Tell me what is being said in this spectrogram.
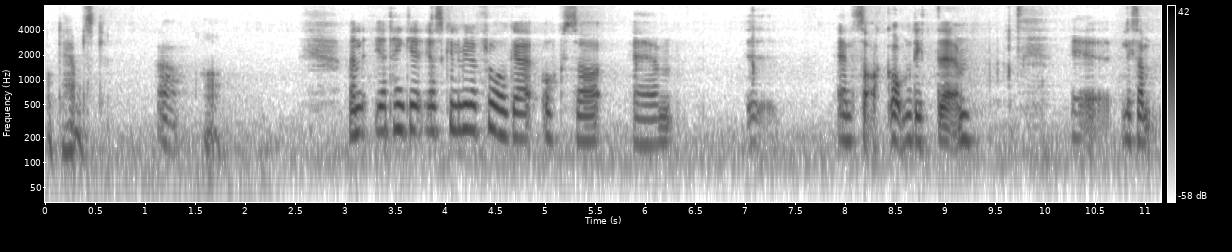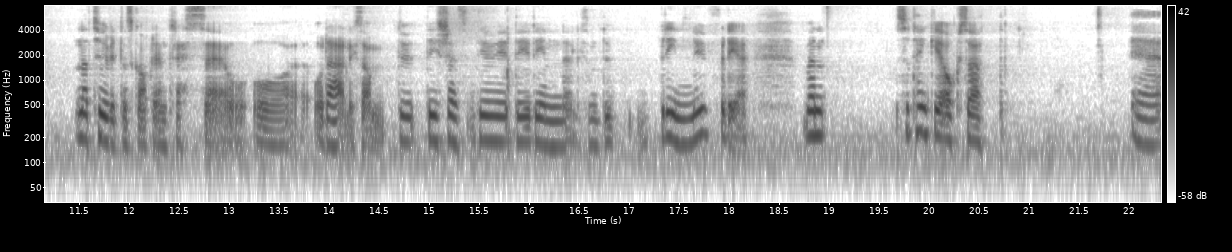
Och hemsk. Ja. Ja. Men jag tänker, jag skulle vilja fråga också ehm, eh, en sak om ditt ehm, eh, liksom, naturvetenskapliga intresse och, och, och det här liksom. Du, det, känns, det, det är din, liksom, du brinner ju för det. Men så tänker jag också att eh,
